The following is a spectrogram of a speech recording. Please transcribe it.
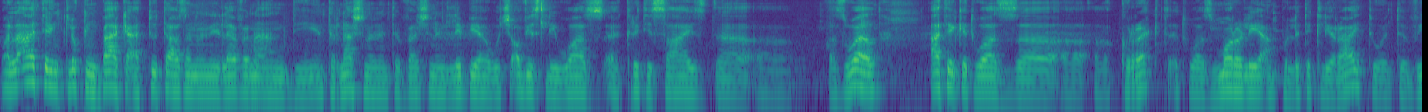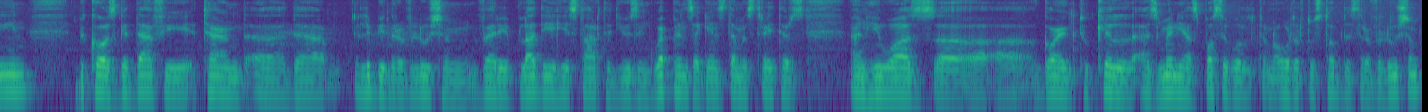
Well, I think looking back at 2011 and the international intervention in Libya, which obviously was uh, criticized uh, uh, as well, I think it was uh, uh, correct. It was morally and politically right to intervene because Gaddafi turned the Libyan revolution very bloody. He started using weapons against demonstrators and he was uh, uh, going to kill as many as possible in order to stop this revolution.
